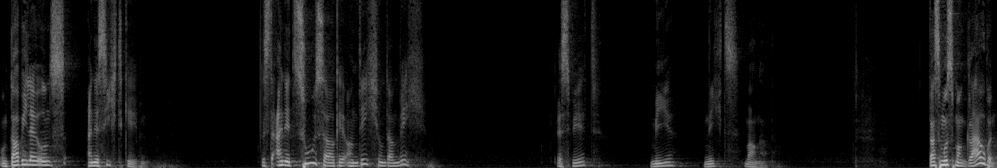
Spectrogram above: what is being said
Und da will er uns eine Sicht geben. Das ist eine Zusage an dich und an mich. Es wird mir nichts mangeln. Das muss man glauben.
